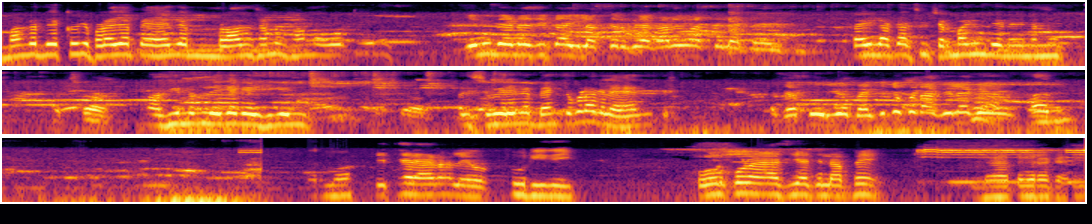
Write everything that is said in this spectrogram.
ਮੰਗ ਦੇਖੋ ਜੀ ਫੜਾ ਜਾ ਪੈਸੇ ਦੇ ਮੁਲਾਜ਼ਮ ਸਾਨੂੰ ਸਾਨੂੰ ਹੋਰ ਕੀ ਇਹਨੂੰ ਦੇਣੇ ਸੀ? 2.5 ਲੱਖ ਰੁਪਇਆ ਕਾਹਦੇ ਵਾਸਤੇ ਲੈ ਕੇ ਆਏ ਸੀ? ਢਾਈ ਲੱਖ ਅਸੀਂ ਸ਼ਰਮਾ ਜੀ ਨੂੰ ਦੇਣੇ ਮੈਨੂੰ। ਅੱਛਾ। ਅਸੀਂ ਇਹਨਾਂ ਤੋਂ ਲੈ ਕੇ ਗਏ ਸੀਗੇ ਜੀ। ਅੱਛਾ। ਅਸੀਂ ਸਵੇਰੇ ਮੈਂ ਬੈਂਕ ਤੋਂ ਕਢਾ ਕੇ ਲਿਆਇਆ ਜੀ ਅੱਛਾ ਤੋਰੀਓ ਬੈਂਕ ਚੋਂ ਕਢਾ ਕੇ ਲੈ ਹੋ? ਹਾਂਜੀ ਕਿੱਥੇ ਰਹਿਣ ਵਾਲੇ ਹੋ? ਪੂਰੀ ਦੀ ਕੌਣ ਕੌਣ ਆਇਆ ਸੀ ਅੱਜ ਨਾਭੇ? ਮੈਂ ਤੇ ਮੇਰਾ ਡੈਡੀ।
